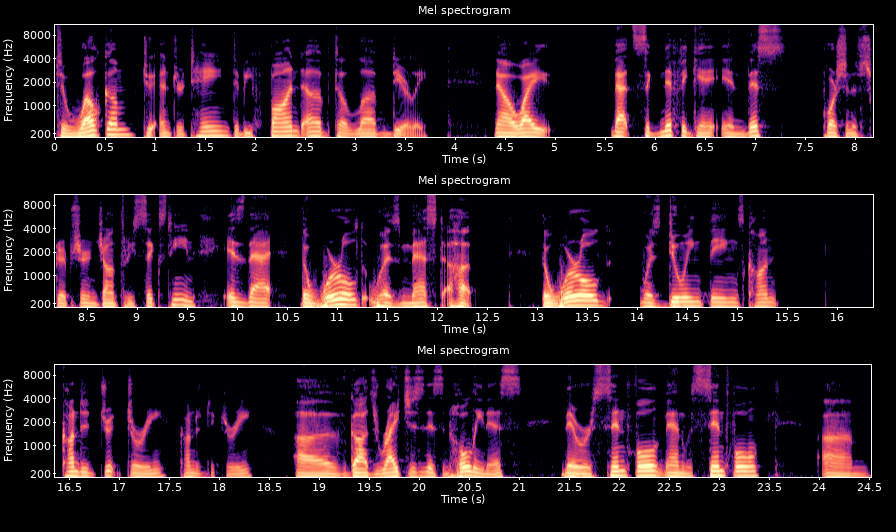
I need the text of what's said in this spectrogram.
to welcome, to entertain, to be fond of, to love dearly. Now, why that's significant in this portion of scripture in John 3:16 is that the world was messed up. The world was doing things con- contradictory contradictory of God's righteousness and holiness they were sinful. Man was sinful. Um,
